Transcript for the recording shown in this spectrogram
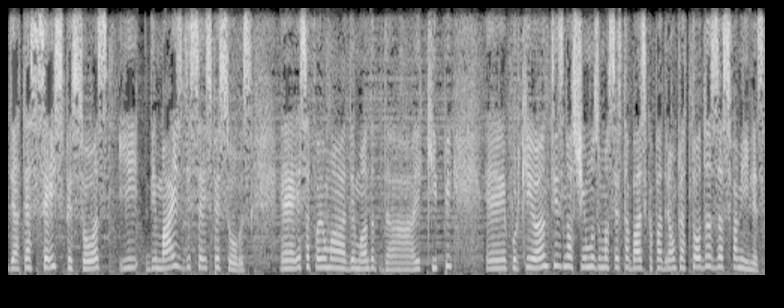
de até seis pessoas e de mais de seis pessoas. É, essa foi uma demanda da equipe, é, porque antes nós tínhamos uma cesta básica padrão para todas as famílias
